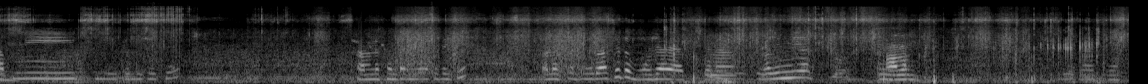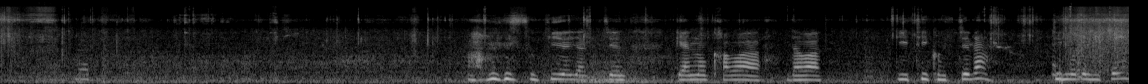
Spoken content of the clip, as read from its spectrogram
আপনি কি এটা লিখেছে? সামনে ফোনটা নিয়ে আসে দেখি। অনেকটা দূর আছে তো বোঝা যাচ্ছে না। নিয়ে আপনি শুকিয়ে যাচ্ছেন। কেন খাওয়া দাওয়া কি ঠিক হচ্ছে না? ঠিক মতো দিচ্ছে না?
